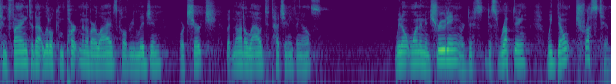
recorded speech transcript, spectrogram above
confined to that little compartment of our lives called religion or church, but not allowed to touch anything else. We don't want him intruding or dis- disrupting. We don't trust him.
